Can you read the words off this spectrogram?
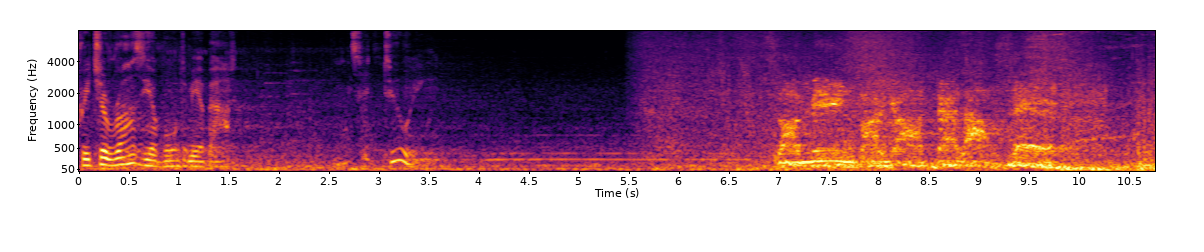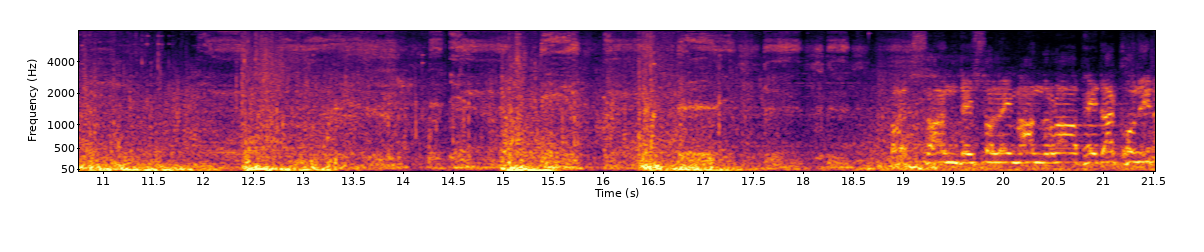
creature Razia warned me about. What's it doing? I mean by your Bayat Belavir! Son de Soleiman Ra peda con il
